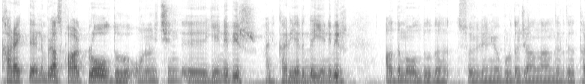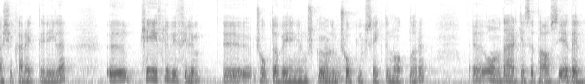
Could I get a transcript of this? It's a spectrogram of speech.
karakterinin biraz farklı olduğu, onun için e, yeni bir hani kariyerinde yeni bir adım olduğu da söyleniyor burada canlandırdığı Taşı karakteriyle. E, keyifli bir film. E, çok da beğenilmiş gördüm. Çok yüksekti notları. E, onu da herkese tavsiye edelim.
